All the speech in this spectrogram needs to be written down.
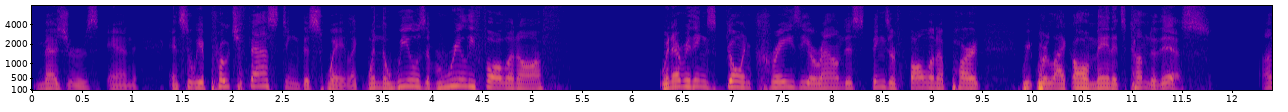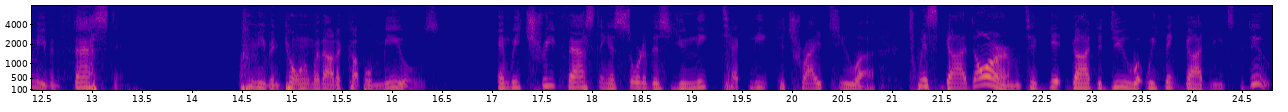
measures. And, and so we approach fasting this way like when the wheels have really fallen off, when everything's going crazy around us, things are falling apart, we, we're like, oh man, it's come to this. I'm even fasting. I'm even going without a couple meals. And we treat fasting as sort of this unique technique to try to uh, twist God's arm to get God to do what we think God needs to do.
